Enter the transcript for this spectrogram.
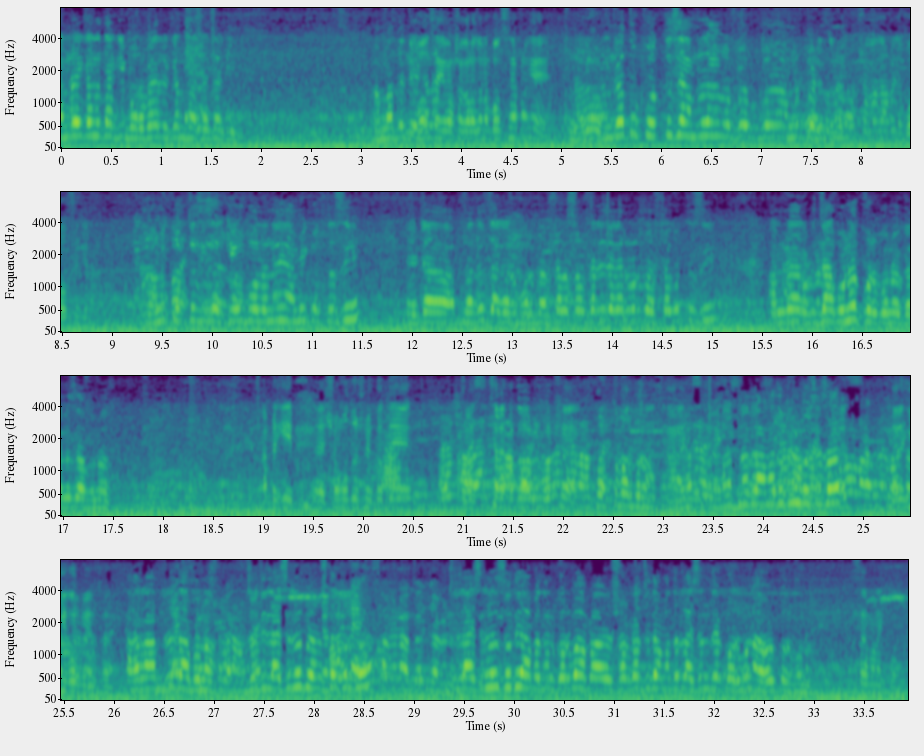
আমরা এখানে থাকি বড় ভাইয়ের এখানে বাসায় থাকি। আমাদের ব্যবসা করার জন্য বলছে আপনাকে? আমরা তো করতেছি আমরা বলছে কিনা? আমি করতেছি স্যার কেউ বলে নাই আমি করতেছি। এটা আপনাদের জায়গার উপর ব্যবসা সরকারি জায়গার উপর ব্যবসা করতেছি। আমরা যাব না করব না ওখানে যাব না। আপনি কি সমুদ্র সৈকতে লাইসেন্স ছাড়া করতে পারবেন ব্যবসা করতে পারব না। আপনাদের আমাদের ভুল হয়েছে স্যার। তাহলে কি করবেন? আর আমরা যাব না। যদি লাইসেন্সের ব্যবস্থা করব লাইসেন্স যদি আবেদন করব সরকার যদি আমাদের লাইসেন্স দিয়ে করব না হয় করব না। আসসালামু আলাইকুম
